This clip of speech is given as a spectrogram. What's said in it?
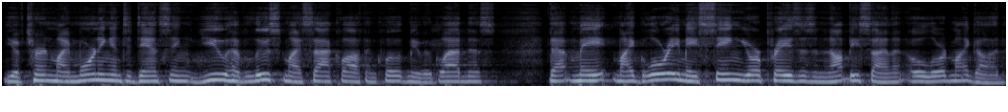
You have turned my mourning into dancing. You have loosed my sackcloth and clothed me with gladness, that may, my glory may sing your praises and not be silent. O Lord my God,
